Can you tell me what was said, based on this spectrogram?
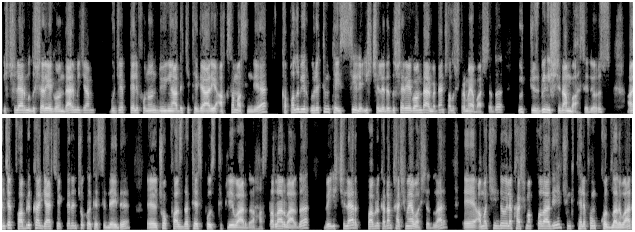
işçilerimi dışarıya göndermeyeceğim. Bu cep telefonunun dünyadaki tedariği aksamasın diye kapalı bir üretim tesisiyle işçileri dışarıya göndermeden çalıştırmaya başladı. 300 bin işçiden bahsediyoruz. Ancak fabrika gerçeklerin çok ötesindeydi. e, çok fazla test pozitifliği vardı, hastalar vardı ve işçiler fabrikadan kaçmaya başladılar. E, ama Çin'de öyle kaçmak kolay değil çünkü telefon kodları var.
